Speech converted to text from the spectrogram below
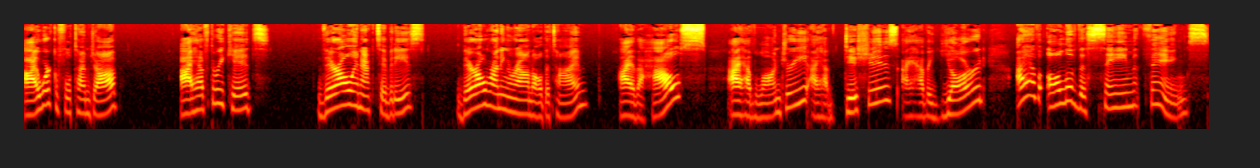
I work a full time job. I have three kids. They're all in activities. They're all running around all the time. I have a house. I have laundry. I have dishes. I have a yard. I have all of the same things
